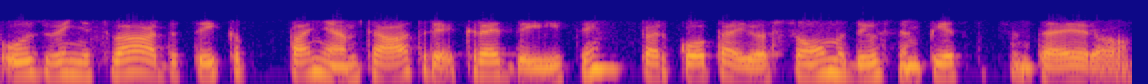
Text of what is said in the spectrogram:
uz viņas vārda tika paņemti ātrie kredīti par kopējo summu 215 eiro.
